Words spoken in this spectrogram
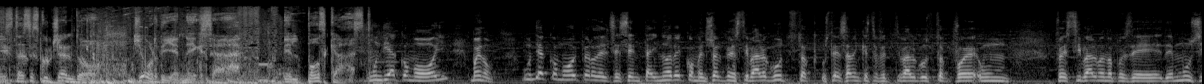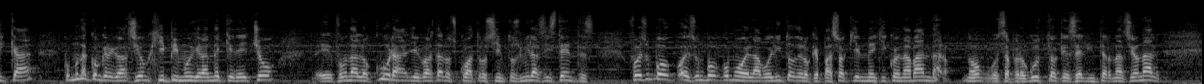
Estás escuchando Jordi Anexa, el podcast. Un día como hoy, bueno, un día como hoy, pero del 69 comenzó el Festival Woodstock. Ustedes saben que este Festival Woodstock fue un festival, bueno, pues de, música, como una congregación hippie muy grande que de hecho eh, fue una locura, llegó hasta los 400 mil asistentes. Fue un poco, es un poco como el abuelito de lo que pasó aquí en México en Avándaro, ¿no? O sea, pero Woodstock es el internacional.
